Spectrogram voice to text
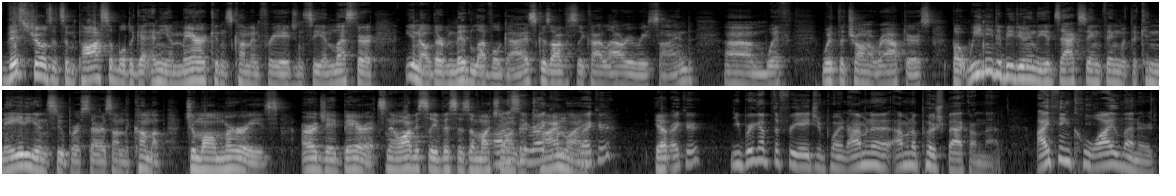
this shows it's impossible to get any Americans come in free agency unless they're, you know, they're mid-level guys because obviously Kyle Lowry re-signed um, with with the Toronto Raptors, but we need to be doing the exact same thing with the Canadian superstars on the come up. Jamal Murray's, RJ Barrett's. Now obviously this is a much Honestly, longer Riker, timeline. Riker, Yep. Riker, you bring up the free agent point. I'm gonna I'm gonna push back on that. I think Kawhi Leonard.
